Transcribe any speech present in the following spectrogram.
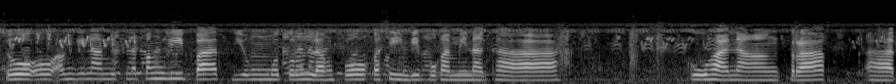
So, oh, ang ginamit na panglipat, yung motor lang po kasi hindi po kami nagka kuha ng truck at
